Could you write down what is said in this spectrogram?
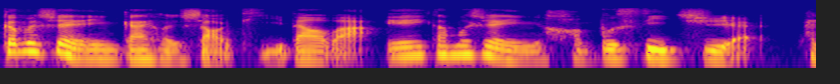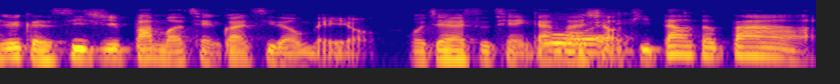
干部训练营应该很少提到吧？因为干部训练营很不戏剧，哎，它就跟戏剧半毛钱关系都没有。我觉得之前应该蛮少提到的吧？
